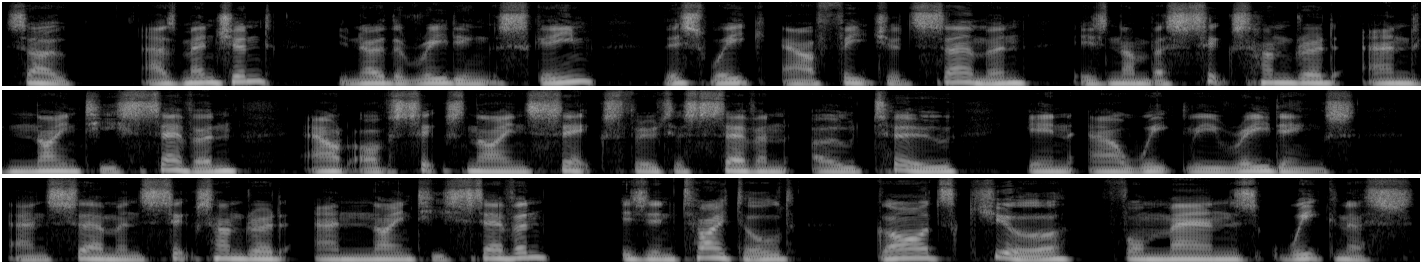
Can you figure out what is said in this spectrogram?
So, as mentioned, you know the reading scheme. This week, our featured sermon is number 697 out of 696 through to 702 in our weekly readings. And sermon 697 is entitled God's Cure for Man's Weakness.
